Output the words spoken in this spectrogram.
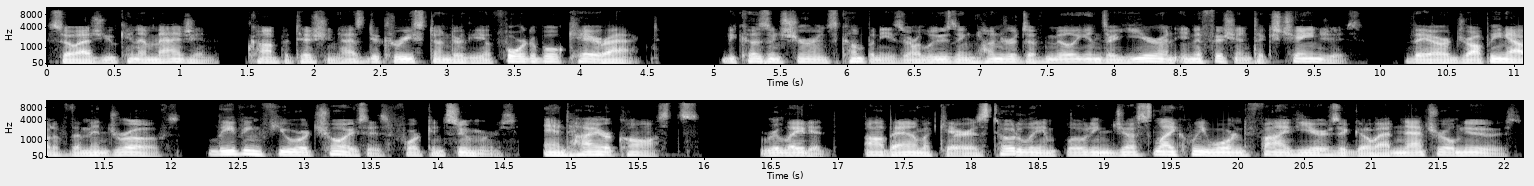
So as you can imagine, competition has decreased under the Affordable Care Act. Because insurance companies are losing hundreds of millions a year in inefficient exchanges, they are dropping out of them in droves, leaving fewer choices for consumers, and higher costs. Related, Obamacare is totally imploding just like we warned five years ago at Natural News.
